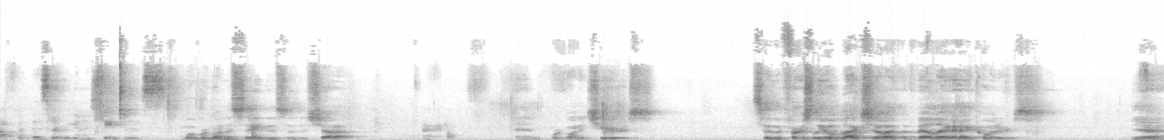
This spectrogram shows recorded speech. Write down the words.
off with this, or are we gonna save this? Well, we're going to save this as a shot. All right. and we're going to cheers to the first Leo Black show at the Belaire headquarters. Yeah.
